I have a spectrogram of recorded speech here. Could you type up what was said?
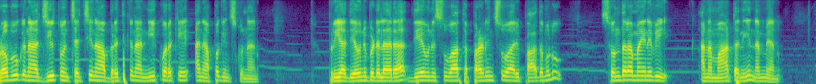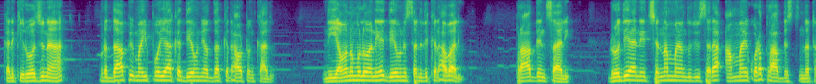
ప్రభువుకు నా జీవితం చచ్చి నా బ్రతికిన నీ కొరకే అని అప్పగించుకున్నాను. ప్రియ దేవుని బిడలారా దేవుని సువాత ప్రకటించు వారి పాదములు సుందరమైనవి అన్న మాటని నమ్మాను. కనుక ఈ రోజున వృద్ధాప్యమైపోయాక దేవుని వద్దకు రావటం కాదు. నీ యవనములోనే దేవుని సన్నిధికి రావాలి. ప్రార్థించాలి. హృదయ అనే చిన్నమ్మాయి ఉంది చూసారా? ఆ అమ్మాయి కూడా ప్రార్థిస్తుందట.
